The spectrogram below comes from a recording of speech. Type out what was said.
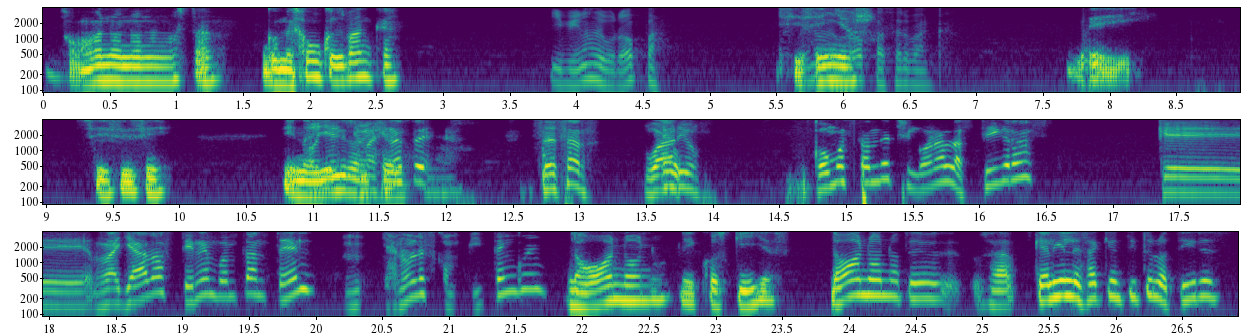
No, no, no, no, no está. Gómez Junco es banca. Y vino de Europa. Sí, señor. Sí, sí, sí. Y Oye, imagínate, César, Wario, ¿cómo están de chingona las tigras? Que rayadas tienen buen plantel, ya no les compiten, güey. No, no, no, ni cosquillas. No, no, no, o sea, que alguien le saque un título a Tigres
